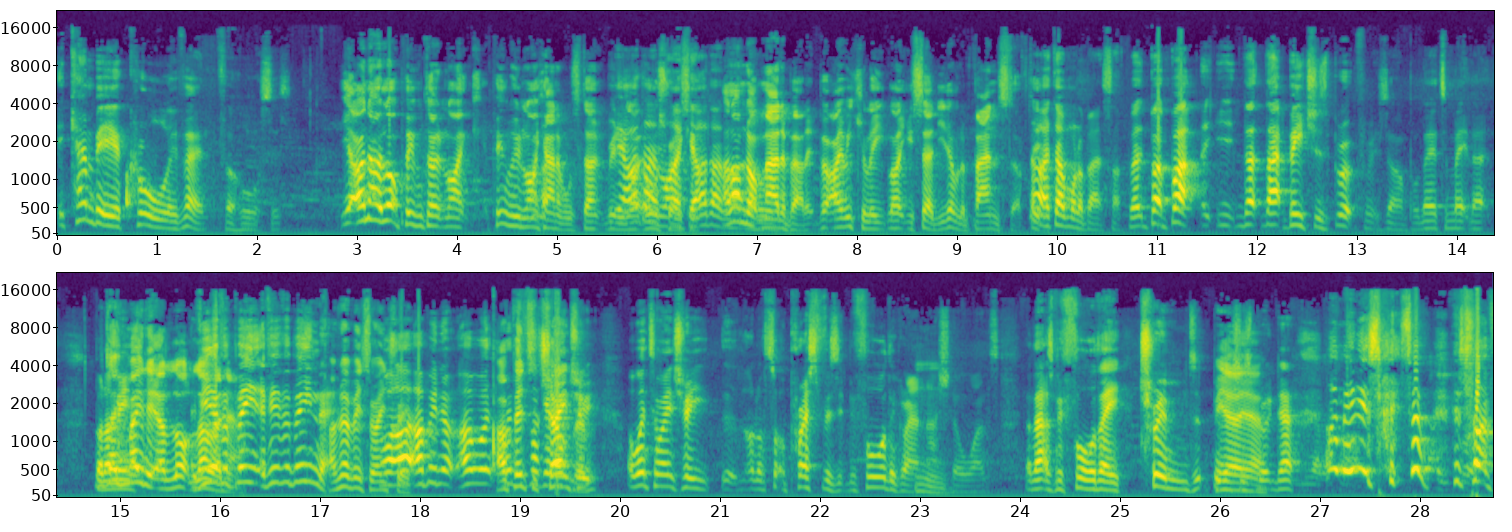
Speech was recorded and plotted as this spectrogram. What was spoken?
it can be a cruel event for horses. Yeah, I know a lot of people don't like people who like animals don't really Yeah, I like don't horse like racing. it, I don't and like I'm not mad about it, but I'm equally, like you said, you don't want to ban stuff. Do No, you? I don't want to ban stuff, but but but you- that that Beecher's Brook, for example, they're to make that. But they've made it a lot Have lower you ever now. been? Have you ever been there? I've never been to Aintree. Well, I, I've been. I went, I've went been to to fucking Cheltenham. Aintree. I went to Aintree uh, on a sort of press visit before the Grand Hmm. National once, and that was before they trimmed Beecher's Yeah, yeah. Brook down. I mean, it's it's, a, it's like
